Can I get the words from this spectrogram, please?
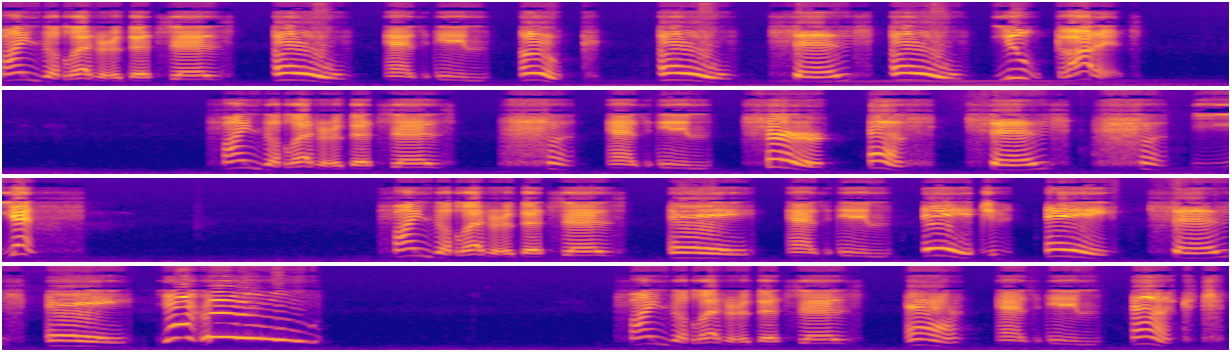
Find the letter that says O as in oak. O says O. You got it. Find the letter that says F as in fur. F says F. Yes. Find the letter that says A as in age. A says A. Yahoo! Find the letter that says A as in act.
